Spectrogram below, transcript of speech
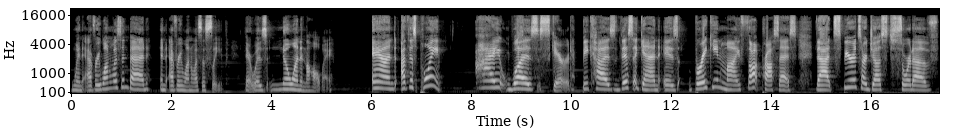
when everyone was in bed and everyone was asleep. There was no one in the hallway. And at this point, I was scared because this again is breaking my thought process that spirits are just sort of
